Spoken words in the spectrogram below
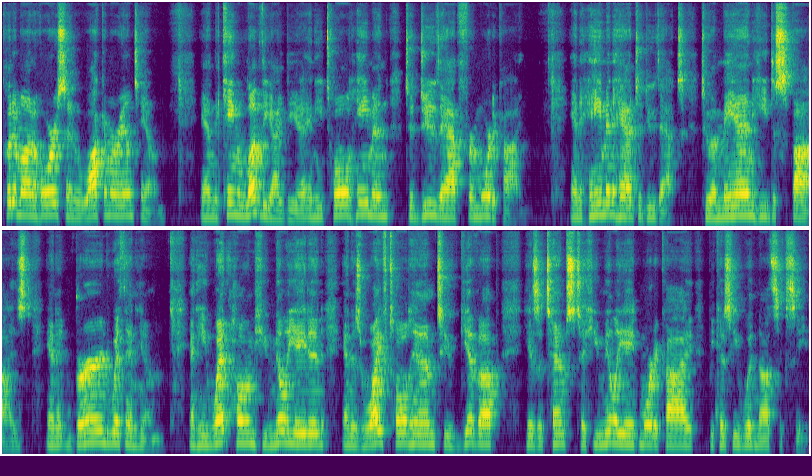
put him on a horse and walk him around town. And the king loved the idea, and he told Haman to do that for Mordecai. And Haman had to do that to a man he despised, and it burned within him. And he went home humiliated, and his wife told him to give up his attempts to humiliate Mordecai because he would not succeed.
